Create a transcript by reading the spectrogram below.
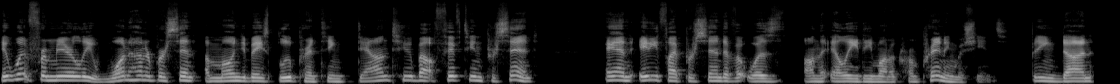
it went from nearly 100% ammonia based blueprinting down to about 15%, and 85% of it was on the LED monochrome printing machines, being done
